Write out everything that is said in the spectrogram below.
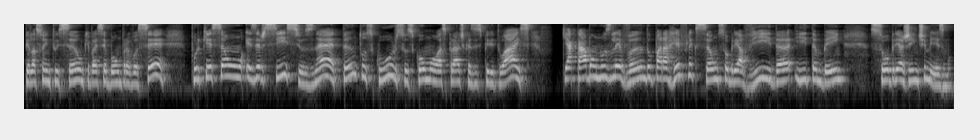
pela sua intuição que vai ser bom para você, porque são exercícios, né? Tanto os cursos como as práticas espirituais que acabam nos levando para reflexão sobre a vida e também sobre a gente mesmo.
